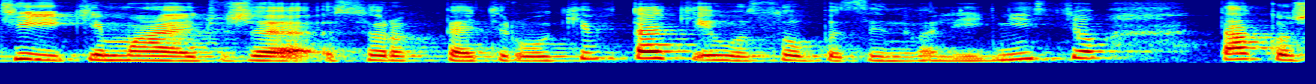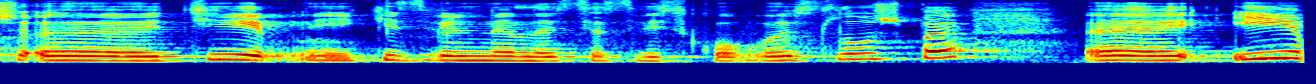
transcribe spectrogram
ті, які мають вже 45 років, так і особи з інвалідністю, також ті, які звільнилися з військової служби, і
